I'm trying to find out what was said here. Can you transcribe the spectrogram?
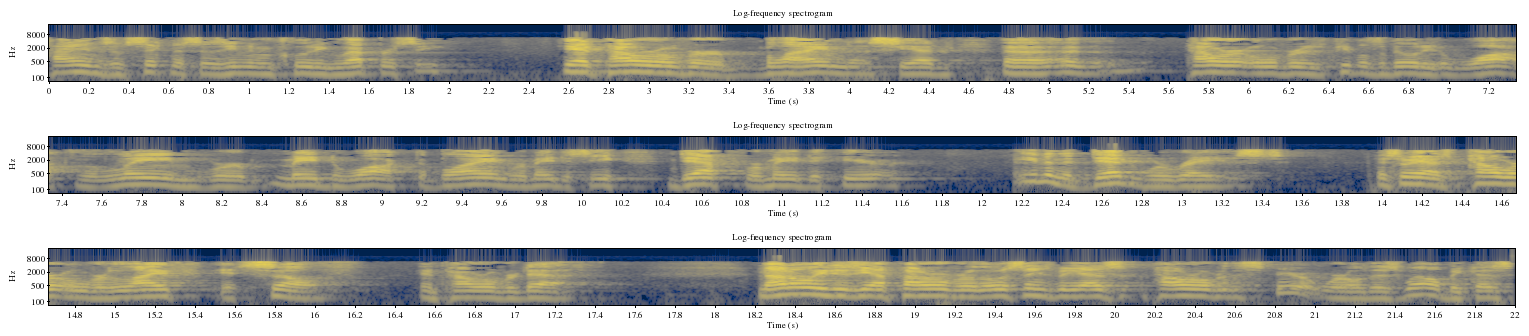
kinds of sicknesses, even including leprosy. He had power over blindness. He had uh, uh power over people's ability to walk. The lame were made to walk. The blind were made to see. Deaf were made to hear. Even the dead were raised. And so he has power over life itself and power over death. Not only does he have power over those things, but he has power over the spirit world as well, because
